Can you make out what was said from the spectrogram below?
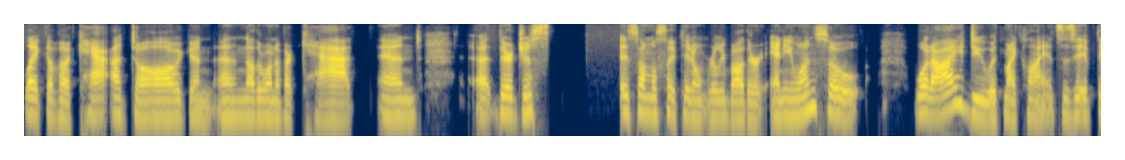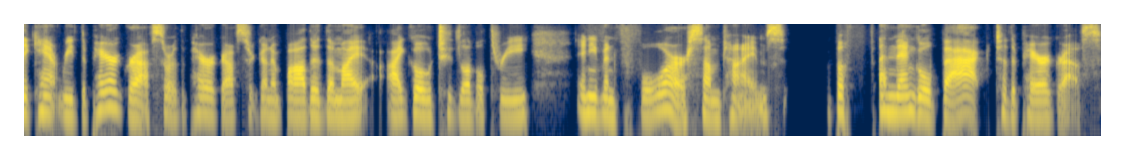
like of a cat, a dog, and, and another one of a cat. And uh, they're just, it's almost like they don't really bother anyone. So, what I do with my clients is if they can't read the paragraphs or the paragraphs are going to bother them, I, I go to level three and even four sometimes, bef- and then go back to the paragraphs.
